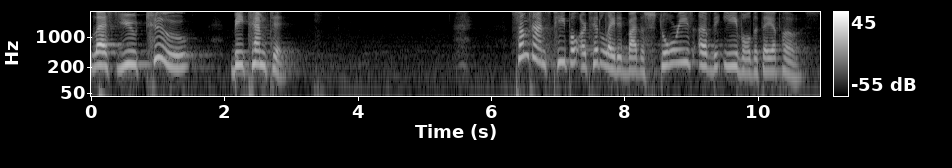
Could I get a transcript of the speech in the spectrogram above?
lest you too be tempted. Sometimes people are titillated by the stories of the evil that they oppose.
